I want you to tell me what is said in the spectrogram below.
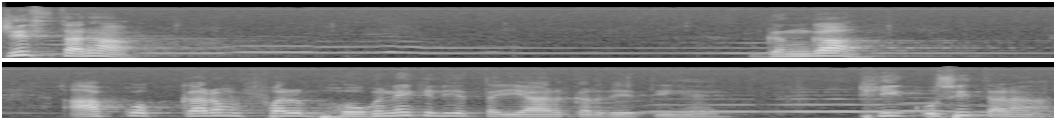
जिस तरह गंगा आपको कर्म फल भोगने के लिए तैयार कर देती है ठीक उसी तरह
